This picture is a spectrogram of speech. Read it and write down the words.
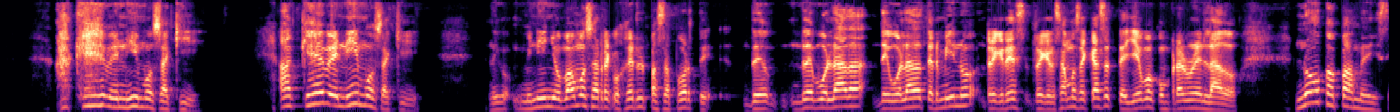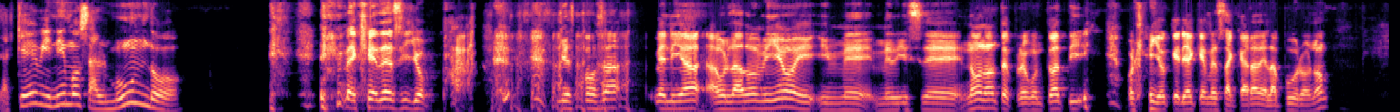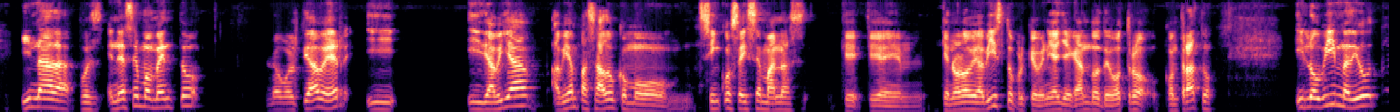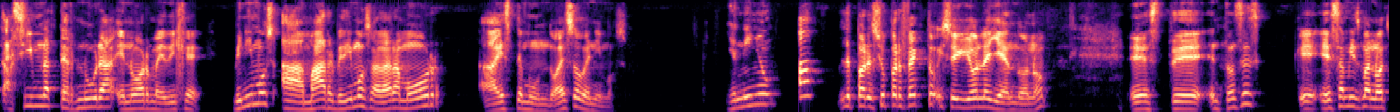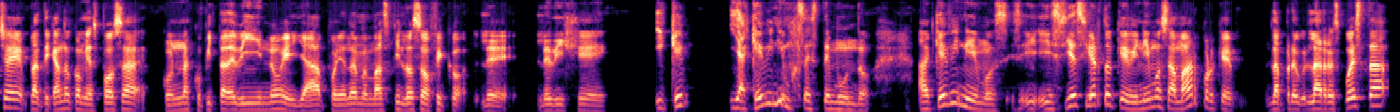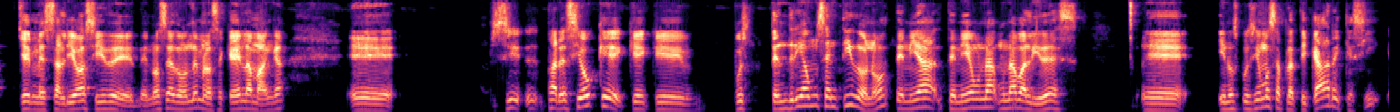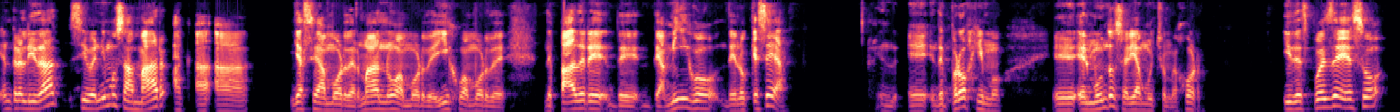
¿a qué venimos aquí? ¿A qué venimos aquí? digo, mi niño, vamos a recoger el pasaporte. De, volada, de volada termino, regresamos a casa, te llevo a comprar un helado. No, papá, me dice, ¿a qué vinimos al mundo? y me quedé así yo, mi esposa venía a un lado mío y, me, dice, no, no, te preguntó a ti porque yo quería que me sacara del apuro, ¿no? Y nada, pues en ese momento lo volteé a ver y, y había, habían pasado como cinco o seis semanas que, que, no lo había visto porque venía llegando de otro contrato. Y lo vi, me dio así una ternura enorme. Dije, vinimos a amar, vinimos a dar amor a este mundo, a eso venimos. Y el niño, ah, le pareció perfecto y siguió leyendo, ¿no? Este, entonces, esa misma noche, platicando con mi esposa, con una copita de vino y ya poniéndome más filosófico, le, le dije, ¿y qué? ¿Y a qué vinimos a este mundo? ¿A qué vinimos? Y, si es cierto que vinimos a amar, porque la, respuesta que me salió así de, no sé dónde, me la saqué de la manga, eh, sí, pareció que, que, pues tendría un sentido, ¿no? Tenía, tenía una, una validez. Eh, y nos pusimos a platicar y que sí, en realidad, si venimos a amar, a, ya sea amor de hermano, amor de hijo, amor de, de padre, de, de, amigo, de lo que sea, eh, de prójimo, eh, el mundo sería mucho mejor. Y después de eso,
